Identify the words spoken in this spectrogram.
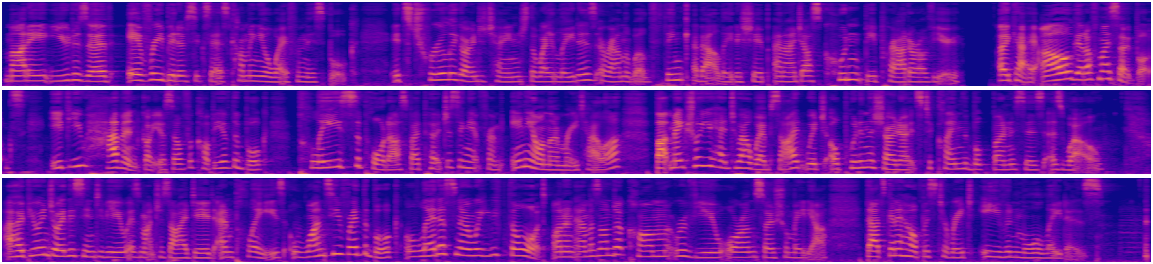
Marty, you deserve every bit of success coming your way from this book. It's truly going to change the way leaders around the world think about leadership, and I just couldn't be prouder of you. Okay, I'll get off my soapbox. If you haven't got yourself a copy of the book, please support us by purchasing it from any online retailer, but make sure you head to our website, which I'll put in the show notes to claim the book bonuses as well. I hope you enjoyed this interview as much as I did, and please, once you've read the book, let us know what you thought on an Amazon.com review or on social media. That's going to help us to reach even more leaders.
